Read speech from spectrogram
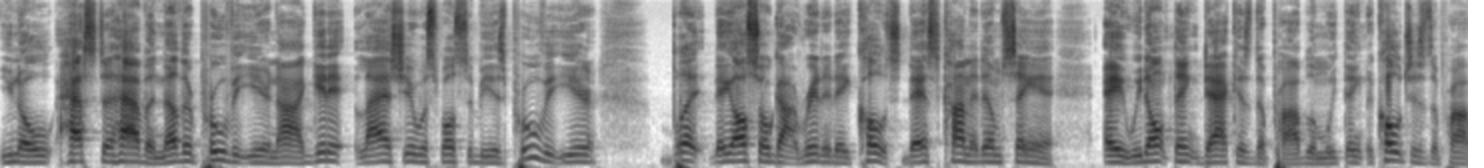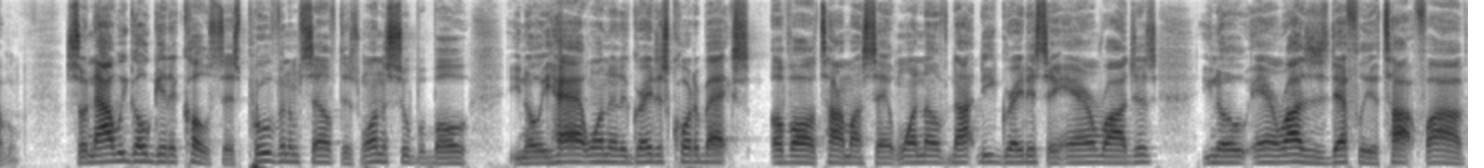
you know, has to have another prove it year. Now I get it. Last year was supposed to be his prove it year, but they also got rid of their coach. That's kind of them saying, hey, we don't think Dak is the problem. We think the coach is the problem. So now we go get a coach that's proven himself, that's won a Super Bowl. You know, he had one of the greatest quarterbacks of all time. I said one of, not the greatest, in Aaron Rodgers. You know, Aaron Rodgers is definitely a top five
